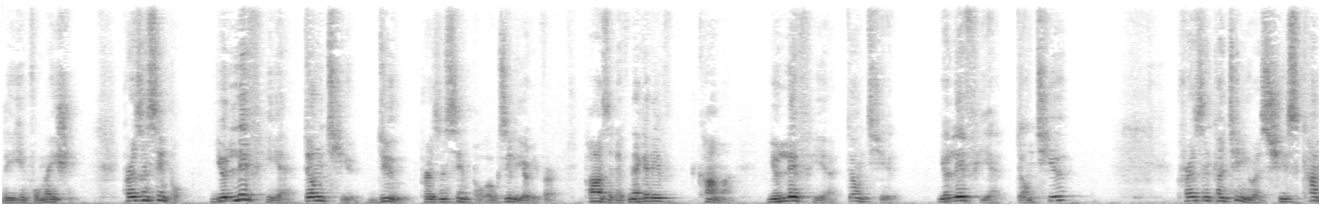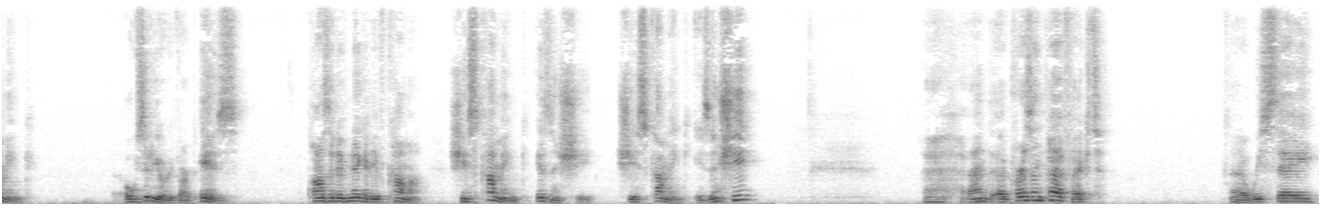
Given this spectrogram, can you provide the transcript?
the information. Present simple. You live here, don't you? Do. Present simple. Auxiliary verb. Positive, negative, comma. You live here, don't you? You live here, don't you? Present continuous. She's coming. Auxiliary verb is. Positive, negative, comma. She's coming, isn't she? She's coming, isn't she? Uh, and uh, present perfect, uh, we say,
